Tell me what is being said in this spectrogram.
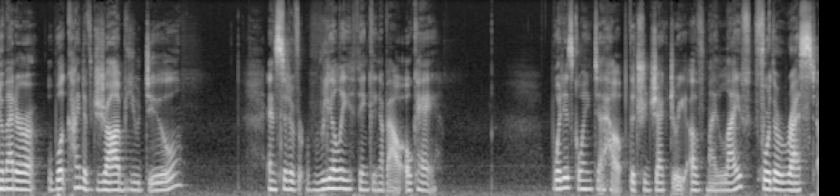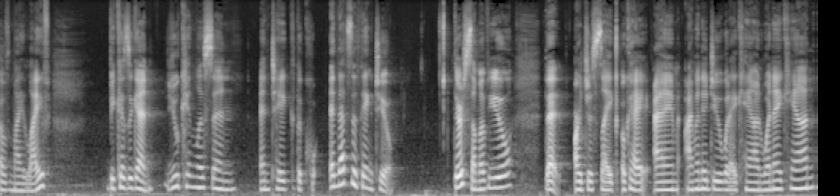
no matter what kind of job you do, instead of really thinking about, okay, what is going to help the trajectory of my life for the rest of my life? Because again, you can listen and take the, and that's the thing too. There's some of you that are just like, okay, I'm I'm going to do what I can when I can,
